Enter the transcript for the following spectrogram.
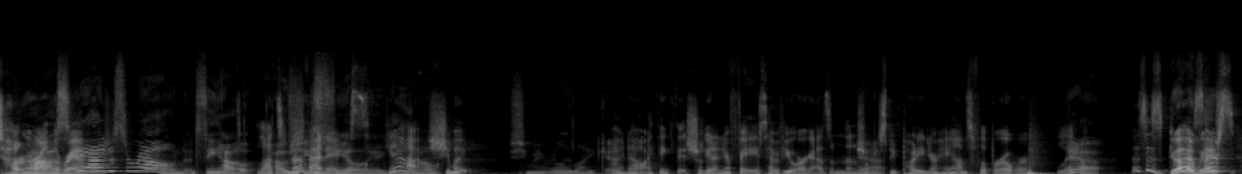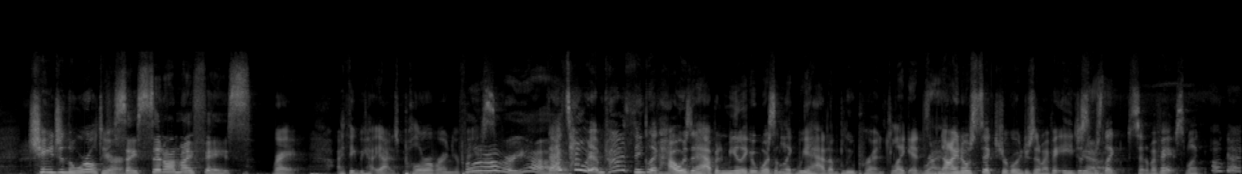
tongue around ass. the rim. Yeah, just around and see how Lots how of nerve endings. feeling. you yeah, know? she might. She might really like it. I know. I think that she'll get on your face, have a few orgasms, then she'll Yeah. just be putting your hands, flip her over, lick. Yeah, This is good. We're just changing the world here. just say sit on my face. right. I think we, ha- yeah, just pull her over on your Pull face. Pull her over. Yeah, That's how it, I'm trying to think. Like, how has it happened to me? Like, it wasn't like we had a blueprint. Like, it's Right. 9:06. You're going to sit on my face. He just Yeah. was like, sit on my face. I'm like, okay.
